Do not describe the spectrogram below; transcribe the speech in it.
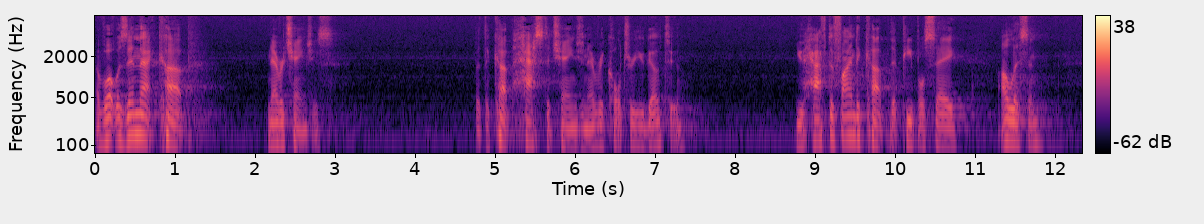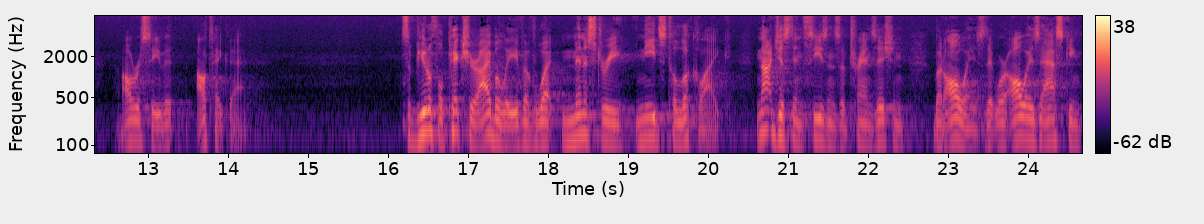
of what was in that cup never changes. But the cup has to change in every culture you go to. You have to find a cup that people say, I'll listen, I'll receive it, I'll take that. It's a beautiful picture, I believe, of what ministry needs to look like, not just in seasons of transition, but always. That we're always asking,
